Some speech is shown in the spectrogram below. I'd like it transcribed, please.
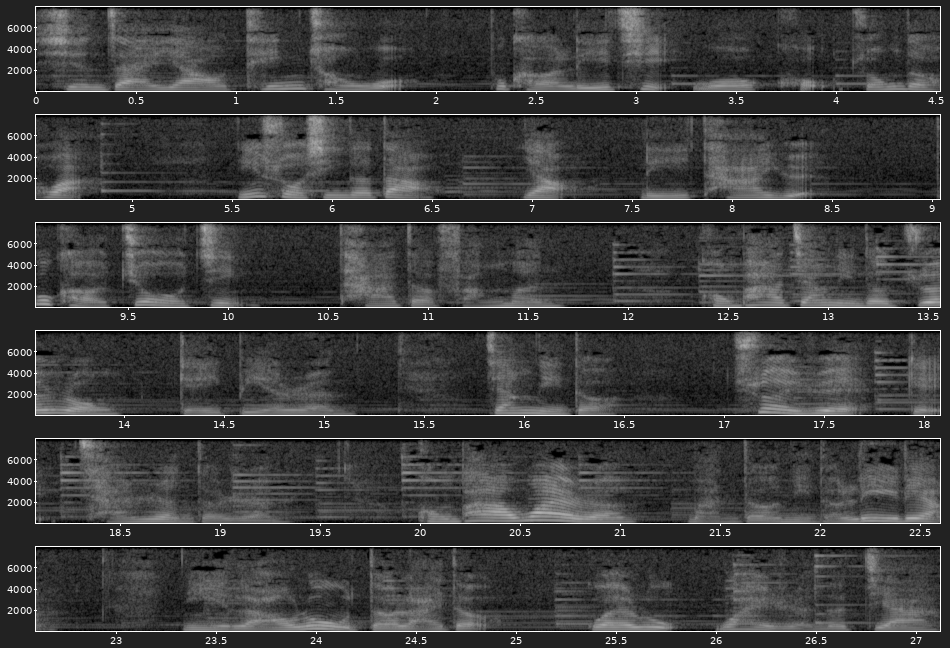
现在要听从我。不可离弃我口中的话，你所行的道要离他远，不可就近他的房门，恐怕将你的尊荣给别人，将你的岁月给残忍的人，恐怕外人满得你的力量，你劳碌得来的归入外人的家，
